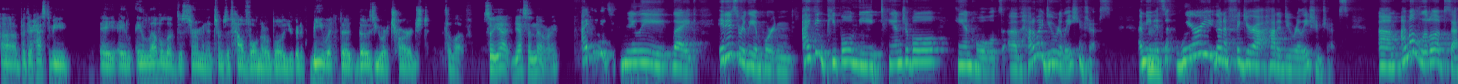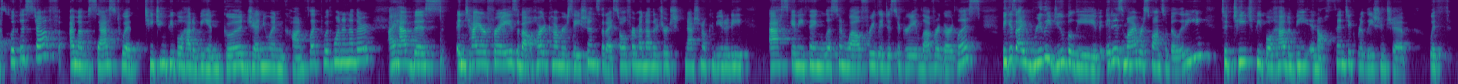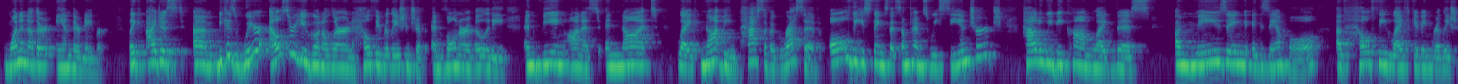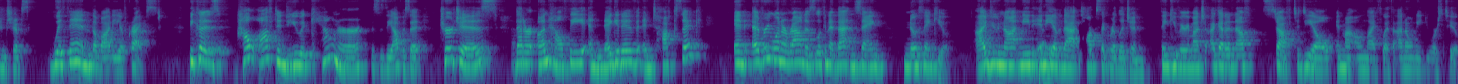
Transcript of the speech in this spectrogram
uh, but there has to be a, a, a level of discernment in terms of how vulnerable you're going to be with the those you are charged to love. So yeah, yes and no, right? I think it's really like it is really important. I think people need tangible handholds of how do I do relationships? I mean, mm. it's where are you going to figure out how to do relationships? Um, I'm a little obsessed with this stuff. I'm obsessed with teaching people how to be in good, genuine conflict with one another. I have this entire phrase about hard conversations that I stole from another church national community ask anything, listen well, freely disagree, love regardless. Because I really do believe it is my responsibility to teach people how to be in authentic relationship with one another and their neighbor. Like I just um, because where else are you going to learn healthy relationship and vulnerability and being honest and not like not being passive aggressive, all these things that sometimes we see in church. How do we become like this amazing example of healthy, life giving relationships within the body of Christ? Because how often do you encounter, this is the opposite, churches that are unhealthy and negative and toxic. And everyone around is looking at that and saying, no, thank you. I do not need any of that toxic religion. Thank you very much. I got enough stuff to deal in my own life with. I don't need yours too.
